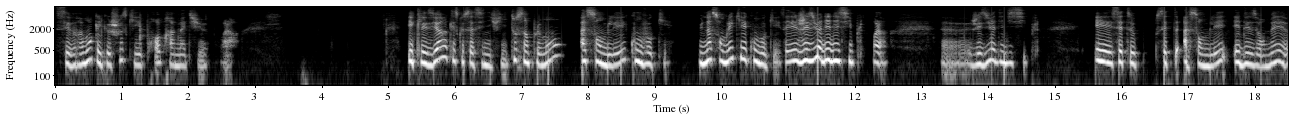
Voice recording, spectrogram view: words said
C'est vraiment quelque chose qui est propre à Matthieu. Voilà. Ecclésia, qu'est-ce que ça signifie? Tout simplement assemblée, convoquée. Une assemblée qui est convoquée. C'est-à-dire Jésus a des disciples. Voilà. Euh, Jésus a des disciples. Et cette cette assemblée est désormais euh,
